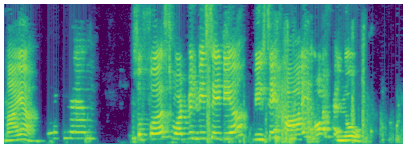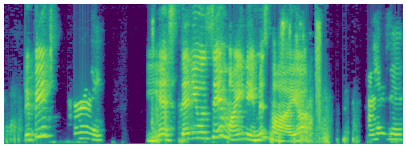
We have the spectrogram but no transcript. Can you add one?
Maya. Ma'am. So first, what will we say, dear? We'll say hi or hello. Repeat. Hi. Yes. Then you will say, my name is Maya. I said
